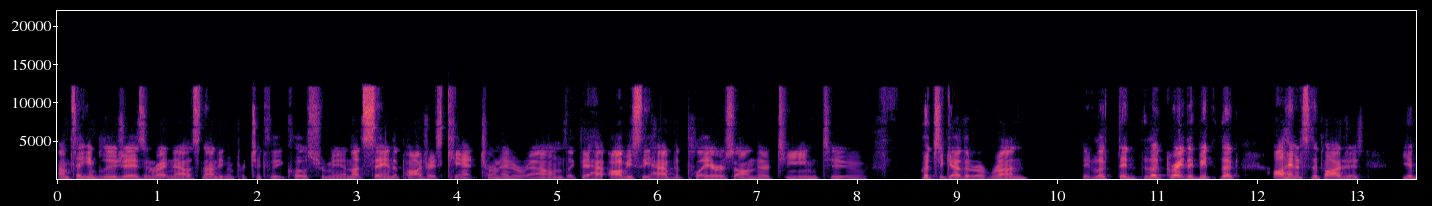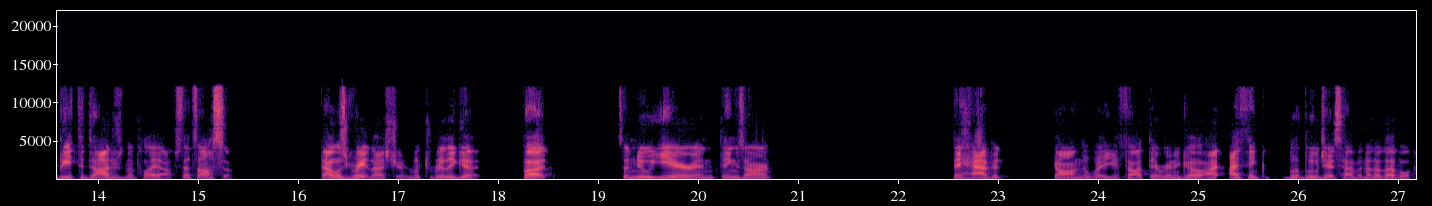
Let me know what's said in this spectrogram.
I'm taking Blue Jays, and right now it's not even particularly close for me. I'm not saying the Padres can't turn it around. Like they ha- obviously have the players on their team to put together a run. They look they look great. They beat look. I'll hand it to the Padres. You beat the Dodgers in the playoffs. That's awesome. That was great last year. It looked really good. But it's a new year and things aren't they haven't gone the way you thought they were going to go. I, I think the Blue Jays have another level.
